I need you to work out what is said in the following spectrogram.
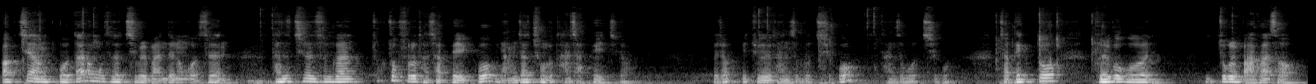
막지 않고 다른 곳에서 집을 만드는 것은 단수 치는 순간 촉촉수로 다 잡혀 있고 양자충으로 다 잡혀 있죠. 그죠? 이쪽에서 단수 못 치고, 단수 못 치고. 자, 백도 결국은 이쪽을 막아서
